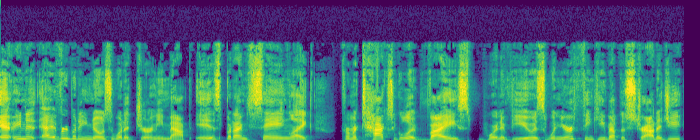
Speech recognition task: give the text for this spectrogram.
I mean everybody knows what a journey map is, but I'm saying like from a tactical advice point of view is when you're thinking about the strategy,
